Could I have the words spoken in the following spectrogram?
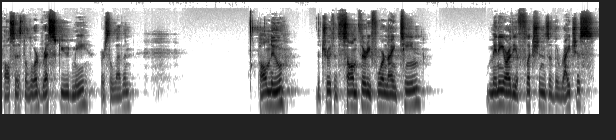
Paul says, the Lord rescued me, verse 11. Paul knew the truth of Psalm 34 19. Many are the afflictions of the righteous,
